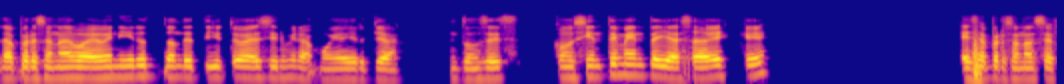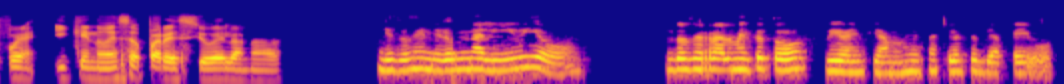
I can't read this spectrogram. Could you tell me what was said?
la persona va a venir donde ti y te va a decir, mira, voy a ir ya. Entonces, conscientemente ya sabes que esa persona se fue y que no desapareció de la nada. Y eso genera un alivio. Entonces realmente todos vivenciamos esas clases de apegos,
